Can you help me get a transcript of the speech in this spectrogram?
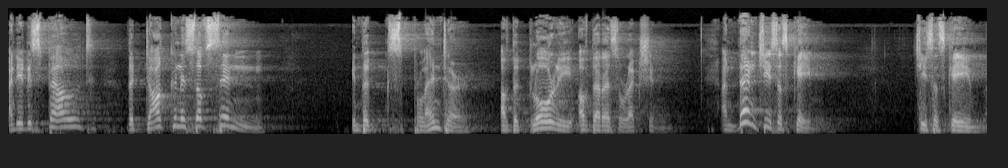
and he dispelled the darkness of sin in the splendor of the glory of the resurrection. And then Jesus came. Jesus came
